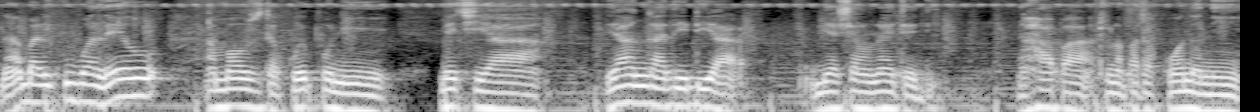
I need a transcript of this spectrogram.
na habari kubwa leo ambao zitakuwepo ni mechi ya Yanga dhidi ya Biashara United. Na hapa tunapata kuona ni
